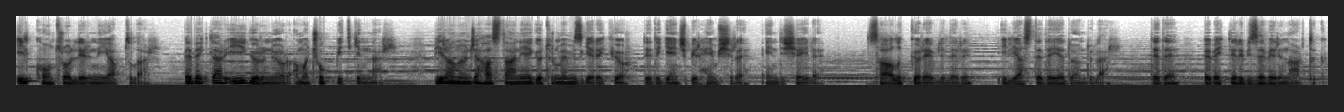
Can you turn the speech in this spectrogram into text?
ilk kontrollerini yaptılar. Bebekler iyi görünüyor ama çok bitkinler. Bir an önce hastaneye götürmemiz gerekiyor, dedi genç bir hemşire endişeyle. Sağlık görevlileri İlyas dedeye döndüler. Dede, bebekleri bize verin artık.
